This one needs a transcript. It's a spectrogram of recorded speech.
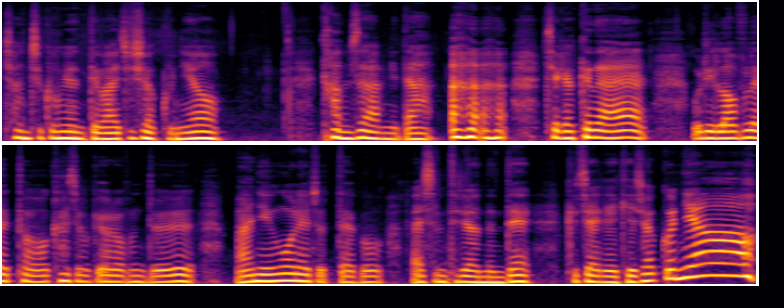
전주 공연 때 와주셨군요. 감사합니다. 제가 그날 우리 러브레터 가족 여러분들 많이 응원해줬다고 말씀드렸는데 그 자리에 계셨군요.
